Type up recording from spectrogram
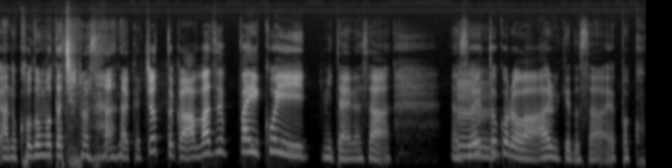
あの子供たちのさなんかちょっとこう甘酸っぱい恋みたいなさそういうところはあるけどさやっぱこ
